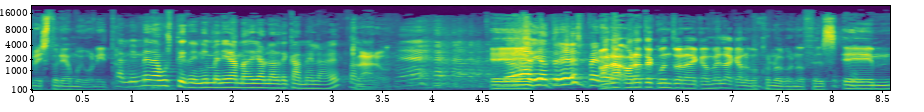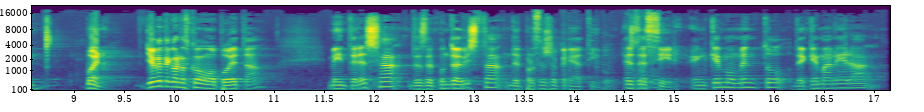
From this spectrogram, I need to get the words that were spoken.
una historia muy bonita. También me da gustirrinín venir a Madrid a hablar de Camela, ¿eh? También. Claro. No Radio 3, pero... Ahora, ahora te cuento una de Camela que a lo mejor no conoces. Eh, bueno, yo que te conozco como poeta, me interesa desde el punto de vista del proceso creativo. Es decir, en qué momento, de qué manera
